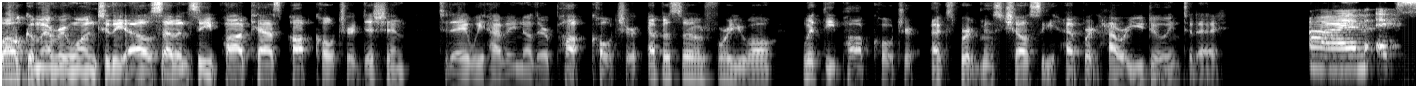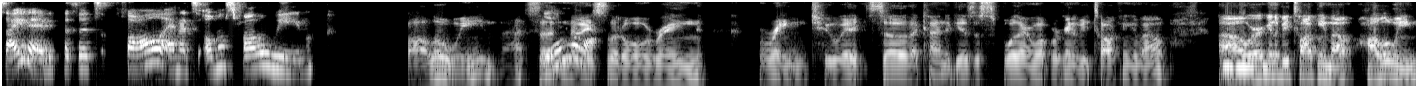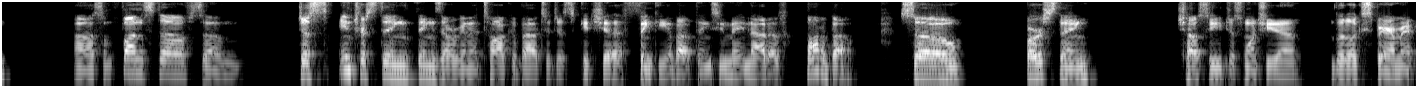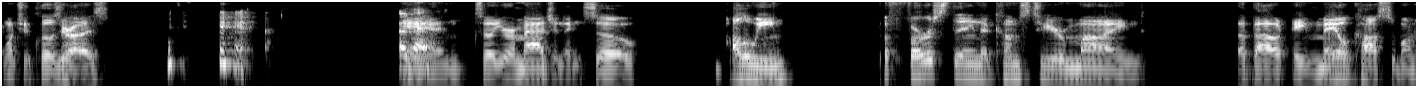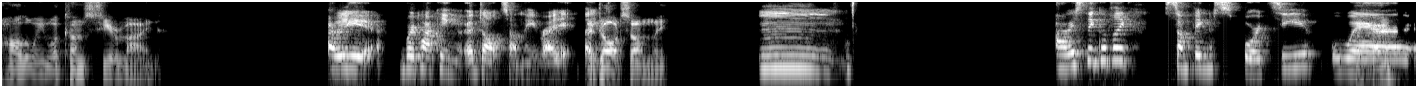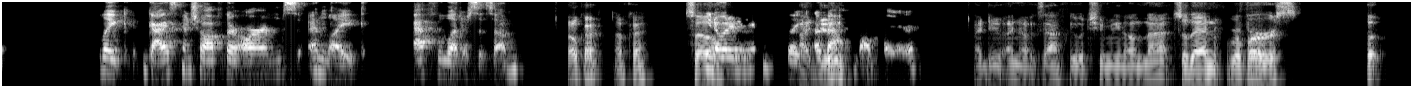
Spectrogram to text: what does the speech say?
Welcome, everyone, to the L7C Podcast Pop Culture Edition. Today, we have another pop culture episode for you all with the pop culture expert, Miss Chelsea Hepburn. How are you doing today? I'm excited because it's fall and it's almost Halloween. Halloween, that's a yeah. nice little ring ring to it. So that kind of gives a spoiler on what we're going to be talking about. Uh, mm-hmm. We're going to be talking about Halloween, uh, some fun stuff, some just interesting things that we're going to talk about to just get you thinking about things you may not have thought about. So, first thing, Chelsea, just want you to a little experiment. Want you to close your eyes. okay. And so you're imagining. So Halloween, the first thing that comes to your mind about a male costume on Halloween, what comes to your mind? Are we we're talking adults only, right? Like, adults only. Mm, I always think of like something sportsy where okay. like guys can show off their arms and like athleticism. Okay. Okay. So you know what I mean? Like I a do. basketball player. I do. I know exactly what you mean on that. So then reverse,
